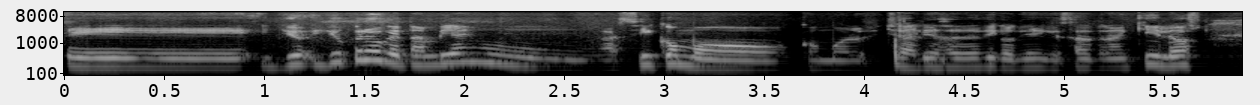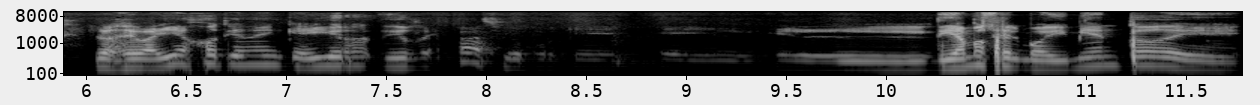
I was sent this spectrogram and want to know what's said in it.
Eh, yo, yo, creo que también, así como, como los hinchas de Alianza Atlético tienen que estar tranquilos, los de Vallejo tienen que ir, ir despacio, porque el, digamos, el movimiento de,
